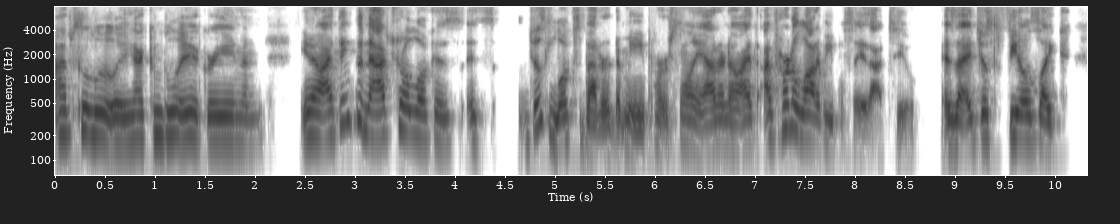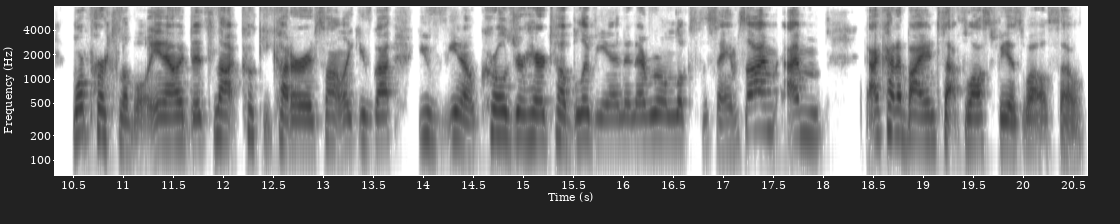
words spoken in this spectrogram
Absolutely. I completely agree. And, and you know, I think the natural look is it's just looks better to me personally. I don't know. I, I've heard a lot of people say that too, is that it just feels like more personable. You know, it, it's not cookie cutter. It's not like you've got you've you know curled your hair to oblivion and everyone looks the same. So I'm I'm I kind of buy into that philosophy as well. So,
